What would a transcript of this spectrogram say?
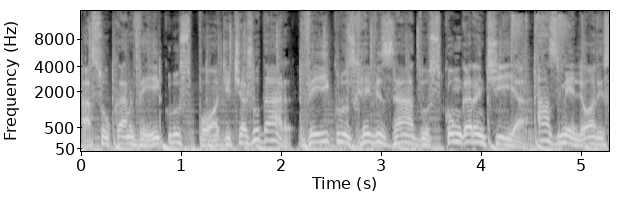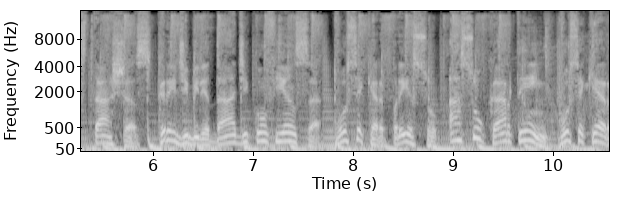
A Sulcar Veículos pode te ajudar. Veículos revisados com garantia, as melhores taxas, credibilidade e confiança. Você quer preço? A Sulcar tem. Você quer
